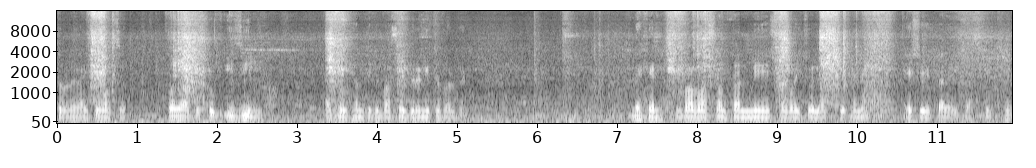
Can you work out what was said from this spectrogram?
ধরনের আইটেম আছে। ফলে আপনি খুব ইজিলি আপনি এখান থেকে বাছাই করে নিতে পারবেন। দেখেন, বাবা, সন্তান, মেয়ে, সবাই চলে আসছে এখানে। এসে তারা এই কাজ করছে।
